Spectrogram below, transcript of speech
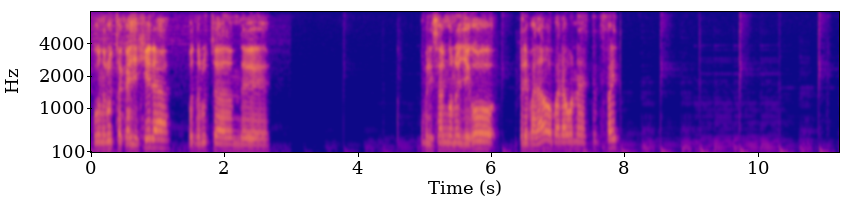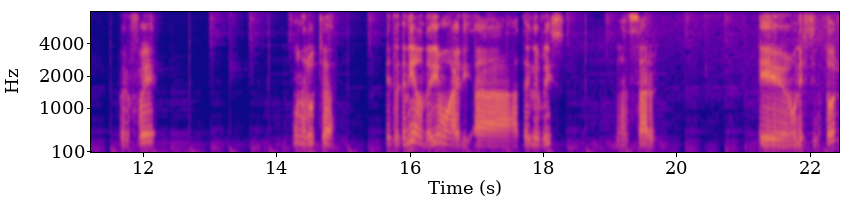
Fue una lucha callejera, fue una lucha donde Brisango no llegó preparado para una Street Fight. Pero fue una lucha entretenida donde vimos a, a, Tyler Breeze lanzar eh, un extintor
